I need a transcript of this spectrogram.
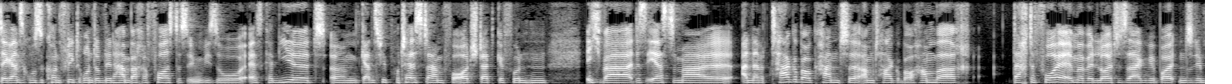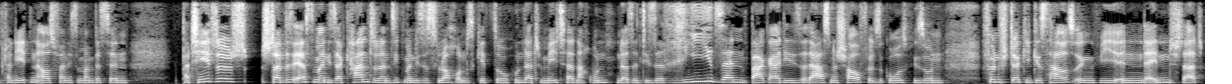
der ganz große Konflikt rund um den Hambacher Forst ist irgendwie so eskaliert. Ähm, ganz viele Proteste haben vor Ort stattgefunden. Ich war das erste Mal an der Tagebaukante am Tagebau Hambach. Dachte vorher immer, wenn Leute sagen, wir beuten so den Planeten aus, fand ich es immer ein bisschen pathetisch. Stand das erste Mal an dieser Kante dann sieht man dieses Loch und es geht so hunderte Meter nach unten. Da sind diese riesen Bagger, diese, da ist eine Schaufel so groß wie so ein fünfstöckiges Haus irgendwie in der Innenstadt.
